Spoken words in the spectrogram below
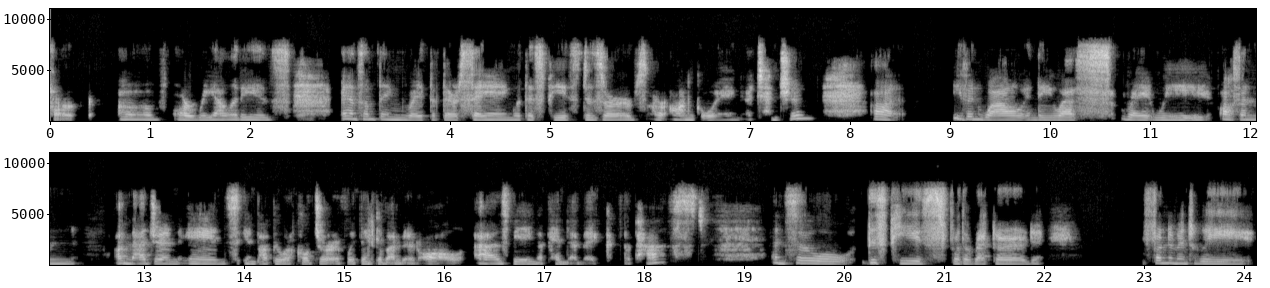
part of our realities and something right that they're saying with this piece deserves our ongoing attention uh, even while in the US, right, we often imagine AIDS in popular culture, if we think about it at all, as being a pandemic of the past. And so this piece, for the record, fundamentally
